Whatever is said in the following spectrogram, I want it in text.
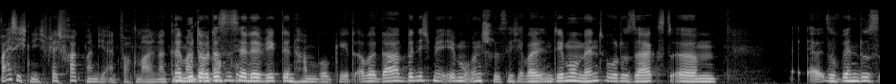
Weiß ich nicht, vielleicht fragt man die einfach mal. Dann kann Na gut, aber das ist gucken. ja der Weg, den Hamburg geht. Aber da bin ich mir eben unschlüssig, weil in dem Moment, wo du sagst, ähm, also wenn du es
